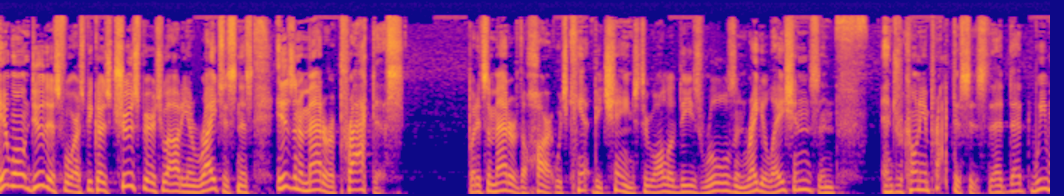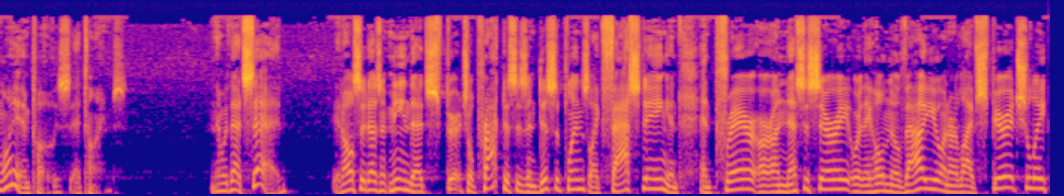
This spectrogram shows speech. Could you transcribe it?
It won't do this for us because true spirituality and righteousness isn't a matter of practice, but it's a matter of the heart, which can't be changed through all of these rules and regulations and, and draconian practices that, that we want to impose at times. Now, with that said, it also doesn't mean that spiritual practices and disciplines like fasting and, and prayer are unnecessary or they hold no value in our lives spiritually.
